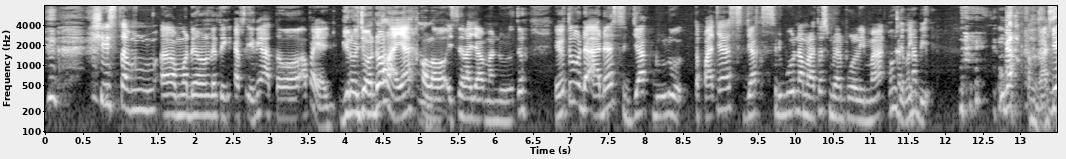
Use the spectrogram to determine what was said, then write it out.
sistem eh, model dating apps ini atau apa ya biro jodoh lah ya kalau istilah zaman dulu tuh itu udah ada sejak dulu tepatnya sejak 1695 Oh, zaman Nabi. Enggak. enggak sih.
